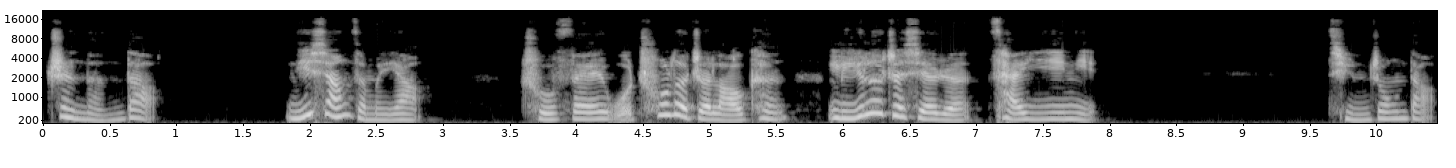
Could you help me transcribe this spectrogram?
智能道：“你想怎么样？除非我出了这牢坑，离了这些人，才依你。”秦钟道：“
